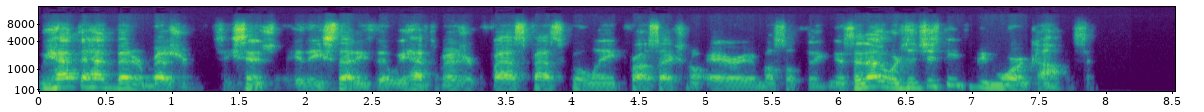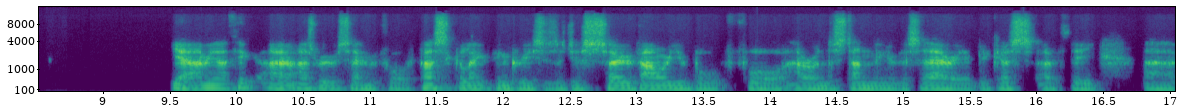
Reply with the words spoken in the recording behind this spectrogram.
We have to have better measurements, essentially, in these studies. That we have to measure fast fascicle length, cross sectional area, muscle thickness. In other words, it just needs to be more encompassing. Yeah, I mean, I think uh, as we were saying before, fascicle length increases are just so valuable for our understanding of this area because of the, uh,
